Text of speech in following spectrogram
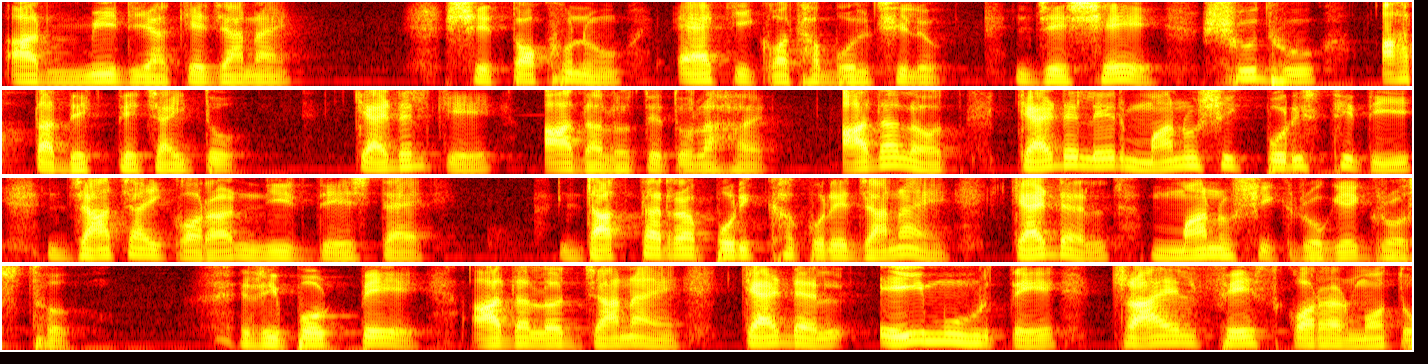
আর মিডিয়াকে জানায়। সে তখনও একই কথা বলছিল যে সে শুধু আত্মা দেখতে চাইতো। ক্যাডেলকে আদালতে তোলা হয়। আদালত ক্যাডেলের মানসিক পরিস্থিতি যাচাই করার নির্দেশ দেয়। ডাক্তাররা পরীক্ষা করে জানায়, ক্যাডেল মানসিক রোগে গ্রস্ত। রিপোর্ট পেয়ে আদালত জানায়, ক্যাডেল এই মুহূর্তে ট্রায়াল ফেস করার মতো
